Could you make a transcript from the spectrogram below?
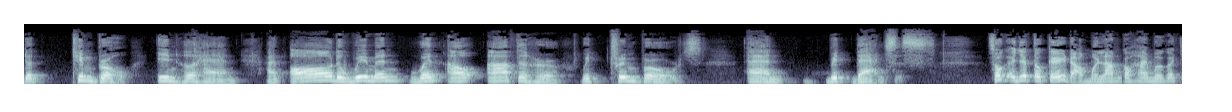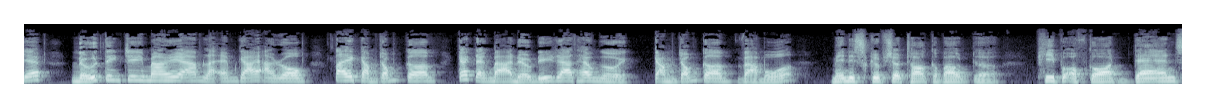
the timbrel in her hand, and all the women went out after her with timbrels and with dances. Xuất Ai-Cập ký đoạn 15 câu 20 có chép Nữ tiên tri Mariam là em gái Aaron Tay cầm trống cơm Các đàn bà đều đi ra theo người Cầm trống cơm và múa Many scripture talk about the people of God dance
